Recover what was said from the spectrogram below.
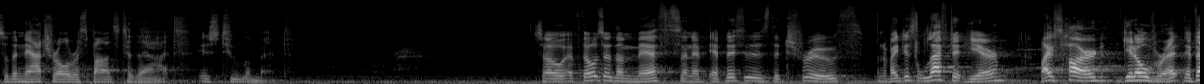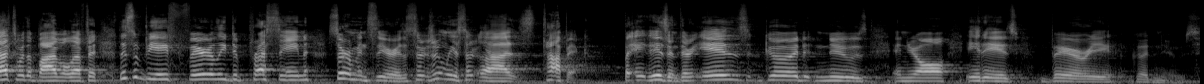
so the natural response to that is to lament. So, if those are the myths, and if, if this is the truth, and if I just left it here, life's hard, get over it. If that's where the Bible left it, this would be a fairly depressing sermon series, certainly a uh, topic. But it isn't. There is good news, and y'all, it is very good news,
